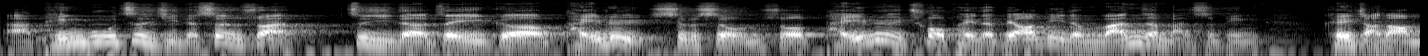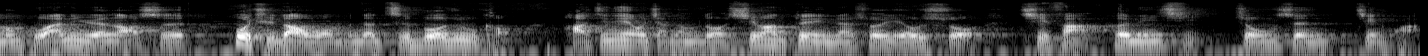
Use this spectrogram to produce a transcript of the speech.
啊评估自己的胜算，自己的这一个赔率是不是我们说赔率错配的标的的完整版视频，可以找到我们管理员老师，获取到我们的直播入口。好，今天我讲那么多，希望对你来说有所启发，和你一起终身进化。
